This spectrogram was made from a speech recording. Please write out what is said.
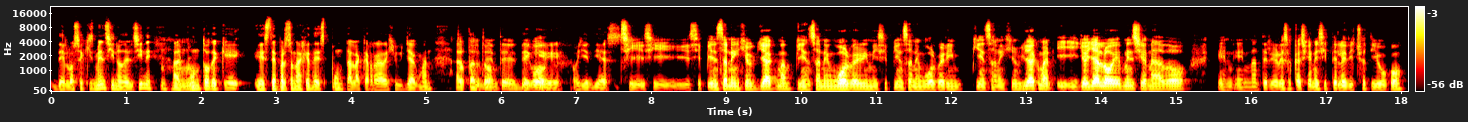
de los X-Men, sino del cine, al punto de que este personaje despunta la carrera de Hugh Jackman, al punto Totalmente, de digo, que hoy en día es... Si, si, si piensan en Hugh Jackman, piensan en Wolverine, y si piensan en Wolverine, piensan en Hugh Jackman. Jackman. Y, y yo ya lo he mencionado en, en anteriores ocasiones y te lo he dicho a ti, Hugo.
